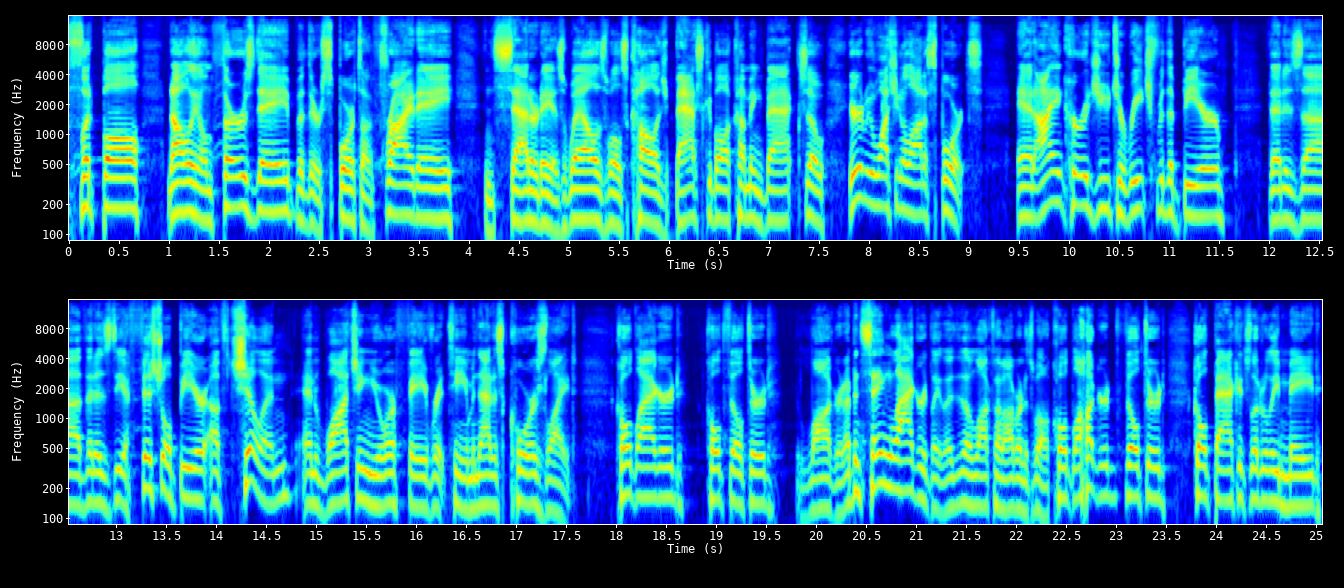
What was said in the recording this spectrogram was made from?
football, not only on Thursday, but there's sports on Friday and Saturday as well, as well as college basketball coming back. So you're going to be watching a lot of sports. And I encourage you to reach for the beer that is uh, that is the official beer of chillin' and watching your favorite team, and that is Coors Light, cold lagered, cold filtered, lagered. I've been saying lagered lately. I did on Locked on Auburn as well. Cold lagered, filtered, cold package, literally made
